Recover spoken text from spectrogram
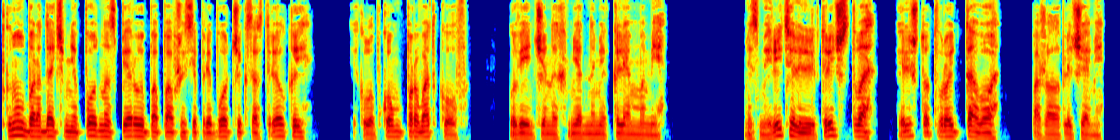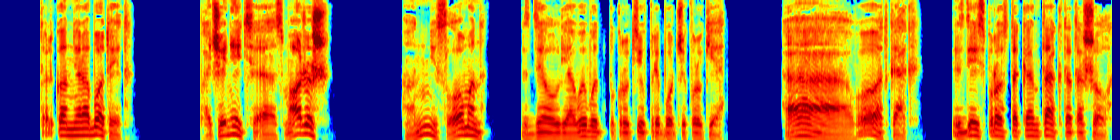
Ткнул бородач мне под нос первый попавшийся приборчик со стрелкой и клубком проводков, увенчанных медными клеммами. «Измеритель электричества или что-то вроде того», — пожала плечами. «Только он не работает». «Починить а сможешь?» «Он не сломан», — сделал я вывод, покрутив приборчик в руке. «А, вот как. Здесь просто контакт отошел.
